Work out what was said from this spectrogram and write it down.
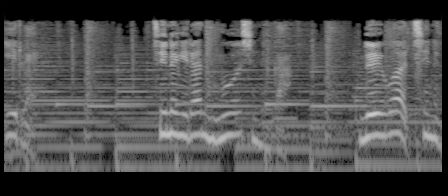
1회. 지능이란 무엇인가? 뇌와 지능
